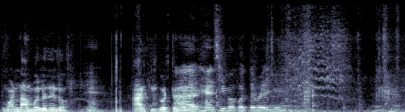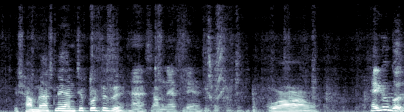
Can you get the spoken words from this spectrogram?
তোমার নাম বলে দিল? হ্যাঁ। আর কি করতে পারে? আর পারে হ্যান্ডশিপও করতে পারে যে সামনে আসলে হ্যান্ডশেক করতেছে? হ্যাঁ সামনে আসলে হ্যান্ডশিপ করতেছে। ওয়াও হে গুগল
